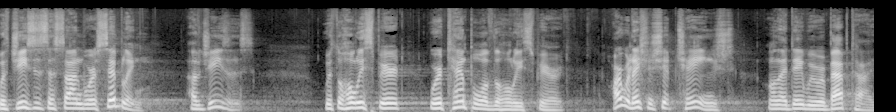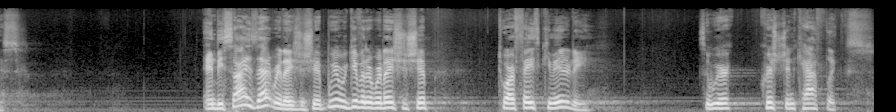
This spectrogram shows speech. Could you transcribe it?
With Jesus the Son, we're a sibling of Jesus. With the Holy Spirit, we're a temple of the Holy Spirit. Our relationship changed on that day we were baptized. And besides that relationship, we were given a relationship to our faith community. So we're Christian Catholics,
